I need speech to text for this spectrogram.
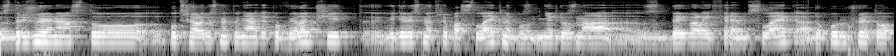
zdržuje nás to, potřebovali bychom to nějak jako vylepšit. Viděli jsme třeba Slack, nebo někdo zná z bývalých firm Slack a doporučuje to.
